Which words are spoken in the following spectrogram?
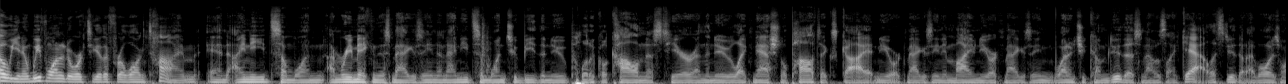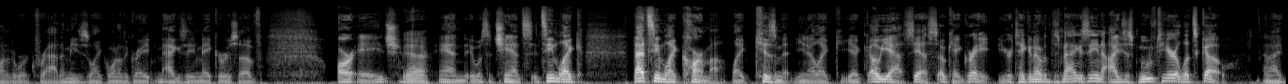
oh, you know, we've wanted to work together for a long time, and I need someone. I'm remaking this magazine, and I need someone to be the new political columnist here and the new like national politics guy at New York Magazine in my New York Magazine. Why don't you come do this? And I was like, yeah, let's do that. I've always wanted to work for Adam. He's like one of the great magazine makers of our age. Yeah. And it was a chance. It seemed like that seemed like karma, like kismet, you know, like, yeah, oh, yes, yes, okay, great. You're taking over this magazine. I just moved here. Let's go. And I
